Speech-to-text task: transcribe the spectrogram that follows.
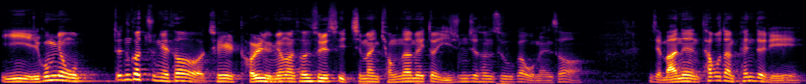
이 일곱 명뜬 것 중에서 제일 덜 유명한 선수일 수 있지만 경남에 있던 이준재 선수가 오면서 이제 많은 타구단 팬들이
